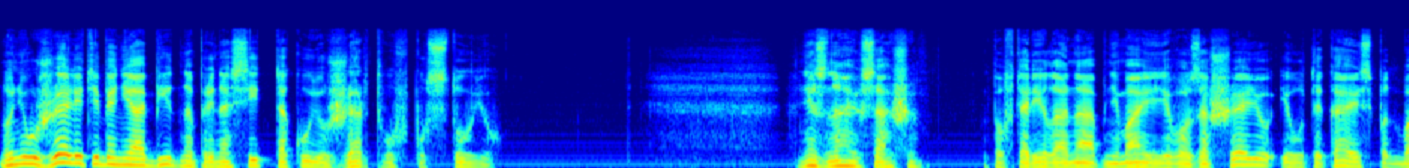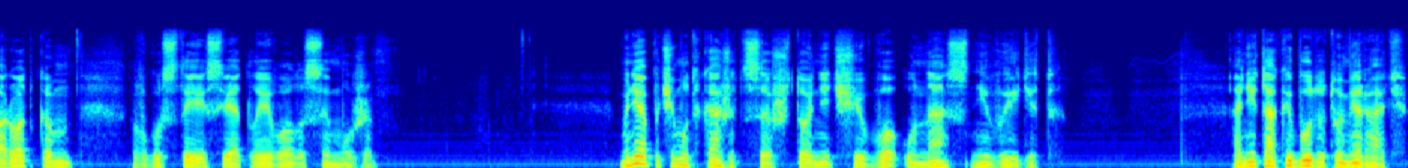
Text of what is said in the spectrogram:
Ну неужели тебе не обидно приносить такую жертву впустую? Не знаю, Саша, повторила она, обнимая его за шею и утыкаясь подбородком в густые светлые волосы мужа. Мне почему-то кажется, что ничего у нас не выйдет. Они так и будут умирать.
